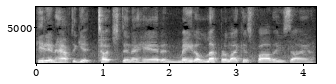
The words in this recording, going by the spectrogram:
He didn't have to get touched in the head and made a leper like his father Uzziah.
